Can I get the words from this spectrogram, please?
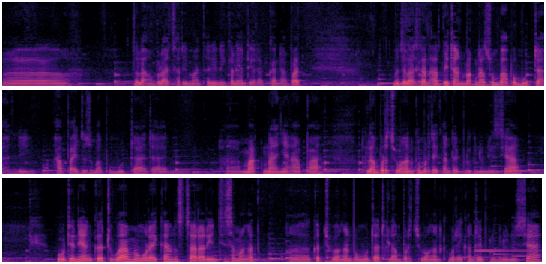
uh, setelah mempelajari materi ini kalian diharapkan dapat menjelaskan arti dan makna Sumpah Pemuda. Jadi apa itu Sumpah Pemuda dan uh, maknanya apa? dalam perjuangan kemerdekaan Republik Indonesia. Kemudian yang kedua menguraikan secara rinci semangat e, kejuangan pemuda dalam perjuangan kemerdekaan Republik Indonesia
